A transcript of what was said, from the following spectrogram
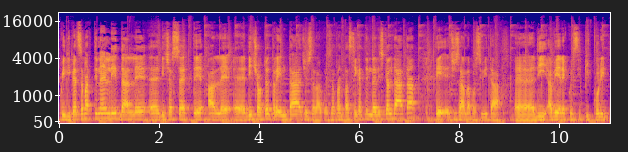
Quindi Piazza Martinelli dalle eh, 17 alle eh, 18.30 ci sarà questa fantastica tenda riscaldata e ci sarà la possibilità eh, di avere questi piccoli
